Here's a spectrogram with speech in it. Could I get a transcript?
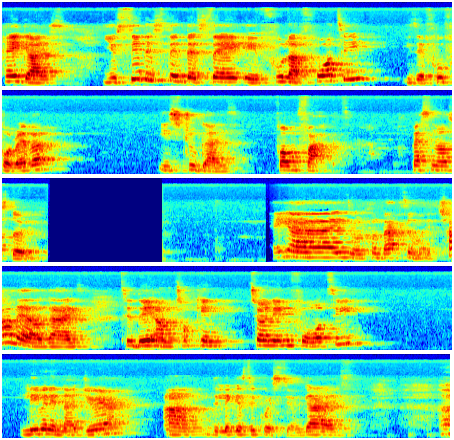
Hey guys, you see this thing that say a fool at 40 is a fool forever? It's true, guys. Fun fact, personal story. Hey guys, welcome back to my channel, guys. Today I'm talking turning 40, living in Nigeria, and the legacy question, guys.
